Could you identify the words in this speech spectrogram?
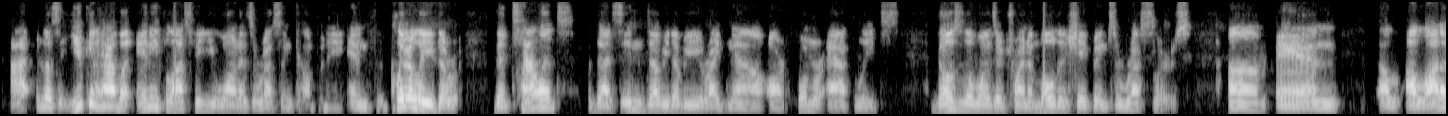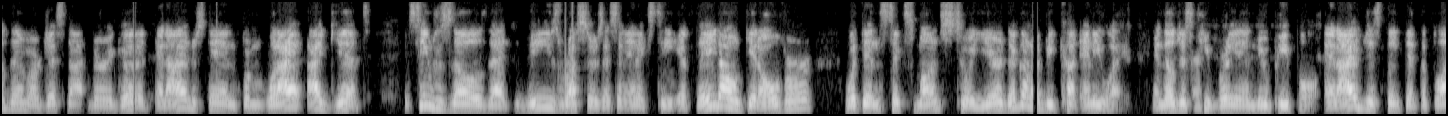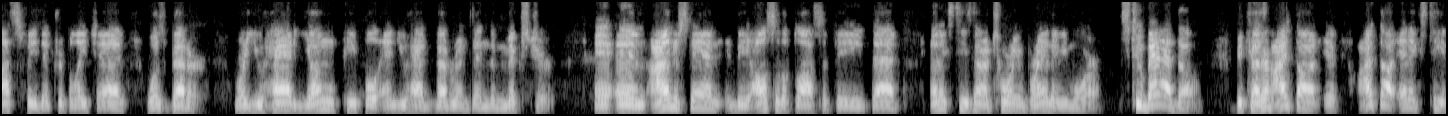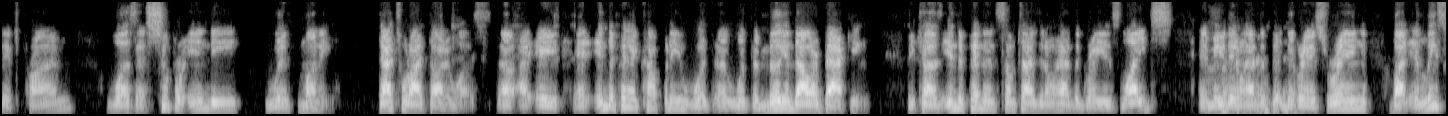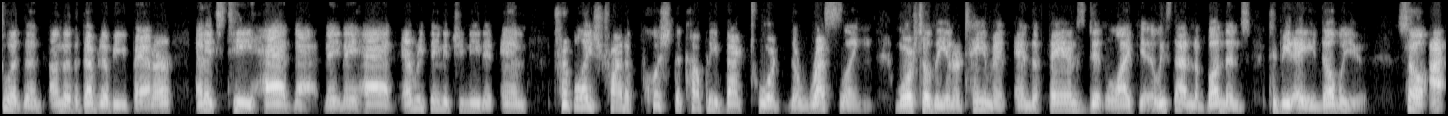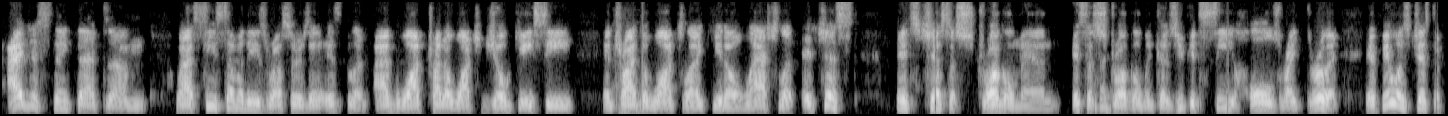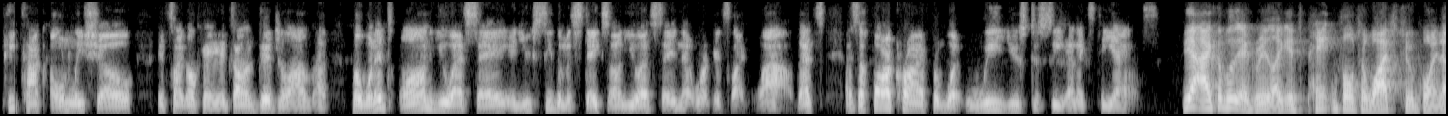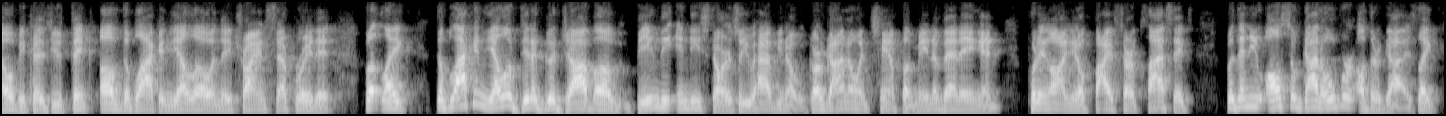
I listen. You can have a, any philosophy you want as a wrestling company, and clearly the the talent that's in WWE right now are former athletes. Those are the ones that are trying to mold and shape into wrestlers, um, and a, a lot of them are just not very good. And I understand from what I I get, it seems as though that these wrestlers that's in NXT, if they don't get over within six months to a year, they're going to be cut anyway and they'll just keep bringing in new people. And I just think that the philosophy that Triple H had was better, where you had young people and you had veterans and the mixture. And, and I understand the also the philosophy that NXT is not a touring brand anymore. It's too bad though, because sure. I thought if I thought NXT in its prime was a super indie with money. That's what I thought it was. Uh, a, an independent company with uh, with a million dollar backing because independents sometimes they don't have the greatest lights and maybe they don't have the, the greatest ring, but at least with the under the WWE banner, NXT had that. They they had everything that you needed, and Triple H tried to push the company back toward the wrestling more so the entertainment, and the fans didn't like it, at least not in abundance, to beat AEW. So I, I just think that um, when I see some of these wrestlers, and it's look, I've watched tried to watch Joe Gacy and tried to watch like you know Lashley. It's just it's just a struggle, man. It's a struggle because you could see holes right through it. If it was just a Peacock only show, it's like okay, it's on digital. Uh, but when it's on USA and you see the mistakes on USA Network, it's like wow, that's that's a far cry from what we used to see NXT as. Yeah, I completely agree. Like it's painful to watch 2.0 because you think of the black and yellow and they try and separate it, but like the black and yellow did a good job of being the indie stars. So you have, you know, Gargano and Ciampa main eventing and putting on, you know, five star classics. But then you also got over other guys like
